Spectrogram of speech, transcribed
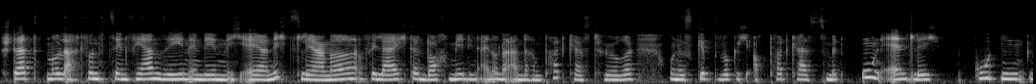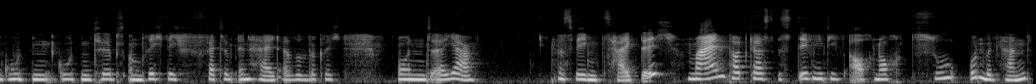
statt 0815 Fernsehen, in denen ich eher nichts lerne, vielleicht dann doch mir den ein oder anderen Podcast höre. Und es gibt wirklich auch Podcasts mit unendlich guten, guten, guten Tipps und richtig fettem Inhalt. Also wirklich. Und äh, ja, Deswegen zeig dich. Mein Podcast ist definitiv auch noch zu unbekannt.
